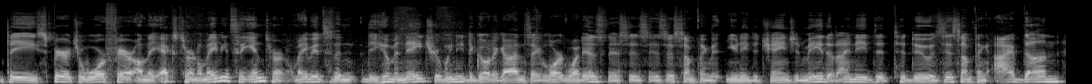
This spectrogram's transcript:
the spiritual warfare on the external. Maybe it's the internal. Maybe it's the, the human nature. We need to go to God and say, Lord, what is this? Is, is this something that you need to change in me that I need to, to do? Is this something I've done?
